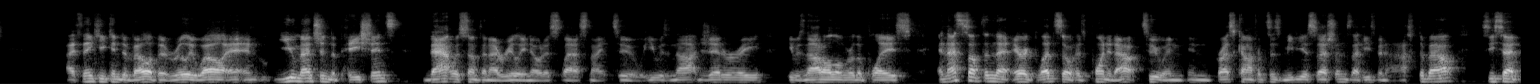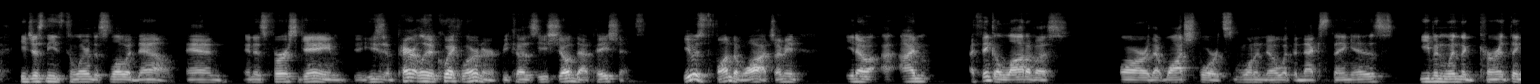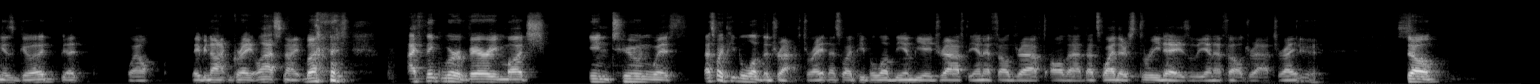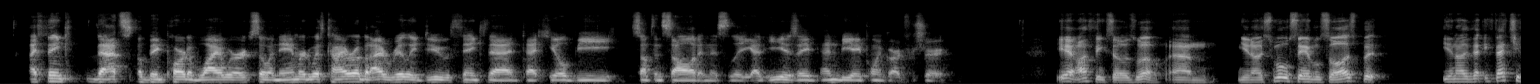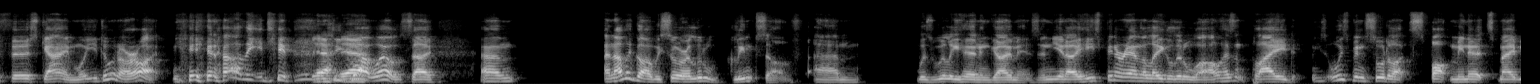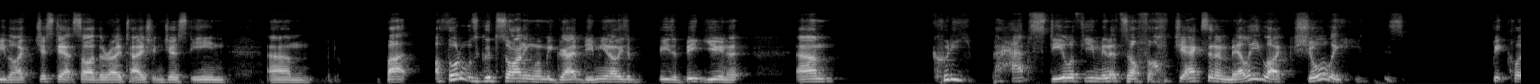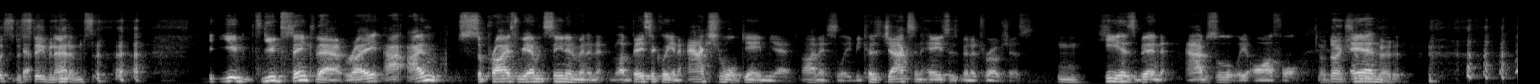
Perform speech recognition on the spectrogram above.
I think he can develop it really well. And, and you mentioned the patience. That was something I really noticed last night too. He was not jittery. He was not all over the place. And that's something that Eric Bledsoe has pointed out too in, in press conferences, media sessions that he's been asked about. He said he just needs to learn to slow it down. And in his first game, he's apparently a quick learner because he showed that patience. He was fun to watch. I mean, you know, I, I'm I think a lot of us are that watch sports want to know what the next thing is, even when the current thing is good. But well, maybe not great last night, but I think we're very much in tune with that's why people love the draft, right? That's why people love the NBA draft, the NFL draft, all that. That's why there's three days of the NFL draft, right? Yeah. So I think that's a big part of why we're so enamored with Kira. But I really do think that that he'll be something solid in this league. He is a NBA point guard for sure. Yeah, I think so as well. Um, you know, small sample size, but you know, that, if that's your first game, well, you're doing all right. you know, I think you did, yeah, did yeah. quite well. So, um, another guy we saw a little glimpse of um, was Hernangomez, And, you know, he's been around the league a little while, hasn't played, he's always been sort of like spot minutes, maybe like just outside the rotation, just in. Um, but I thought it was a good signing when we grabbed him. You know, he's a, he's a big unit. Um, could he perhaps steal a few minutes off of Jaxson and Melli? Like, surely bit closer to yeah. Steven Adams. You'd you'd think that, right? I, am surprised we haven't seen him in an, basically an actual game yet, honestly, because Jaxson Hayes has been atrocious. Mm. He has been absolutely awful. Oh, don't sugarcoat it.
